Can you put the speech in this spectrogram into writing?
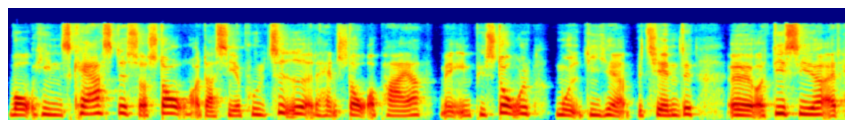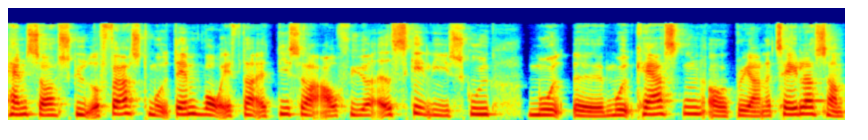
hvor hendes kæreste så står, og der siger politiet, at han står og peger med en pistol mod de her betjente, øh, og de siger, at han så skyder først mod dem, hvor efter at de så affyrer adskillige skud mod, øh, mod kæresten og Brianna Taylor, som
